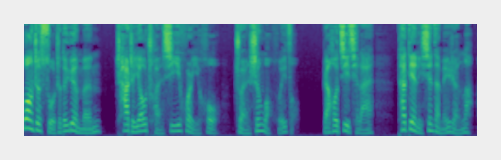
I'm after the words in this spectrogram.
望着锁着的院门，叉着腰喘息一会儿以后，转身往回走，然后记起来他店里现在没人了，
